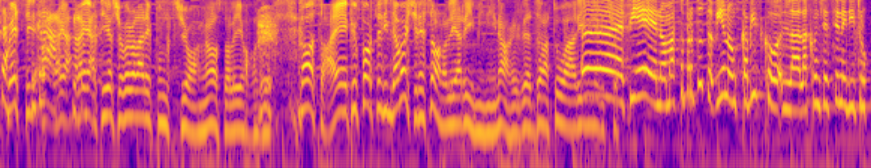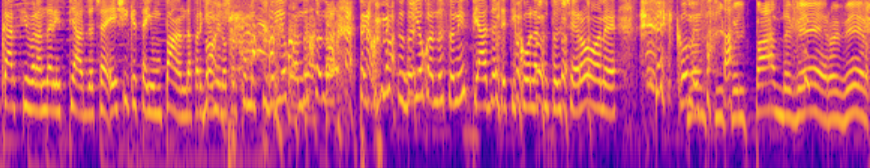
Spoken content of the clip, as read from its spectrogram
Cioè, questi, ah, ragazzi, io ho proprio la repulsione, non lo so, le odio. Non lo so, è più forte di da voi ce ne sono lì a Rimini, no? La zona tua a Rimini. Eh, pieno, ma soprattutto io non capisco la, la concezione di truccarsi per andare in spiaggia, cioè esci che sei un panda, perché No, almeno per come sudo io quando sono per come sudo io quando sono in spiaggia, cioè ti colla tutto il cerone. come non fa? si può il panda, è vero, è vero.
